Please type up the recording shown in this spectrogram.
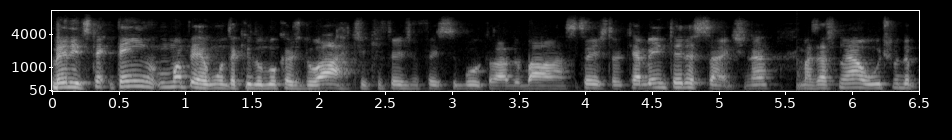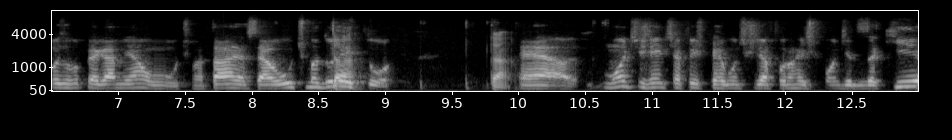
Benítez, tem, tem, uma pergunta aqui do Lucas Duarte, que fez no Facebook lá do Bala na Sexta, que é bem interessante, né? Mas essa não é a última, depois eu vou pegar a minha última, tá? Essa é a última do tá. leitor. Tá. É, um monte de gente já fez perguntas que já foram respondidas aqui.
